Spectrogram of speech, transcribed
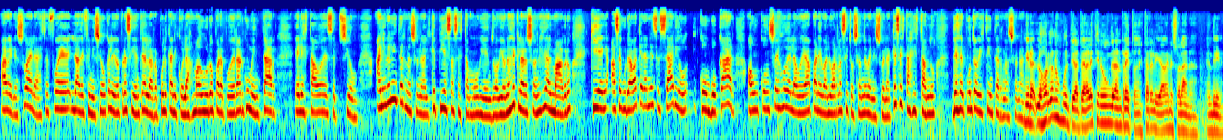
a Venezuela. Esta fue la definición que le dio el presidente de la República, Nicolás Maduro, para poder argumentar el estado de excepción. A nivel internacional, ¿qué piezas se están moviendo? Había unas declaraciones de Almagro, quien aseguraba que era necesario convocar a un consejo de la OEA para evaluar la situación de Venezuela. ¿Qué se está gestando desde el punto de vista internacional? Mira, los órganos multilaterales tienen un gran reto en esta realidad venezolana, Endrina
